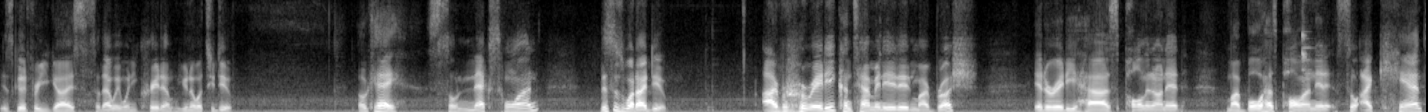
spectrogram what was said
is good for you guys. So that way when you create them, you know what to do. Okay, so next one, this is what I do. I've already contaminated my brush. It already has pollen on it. My bowl has pollen in it, so I can't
